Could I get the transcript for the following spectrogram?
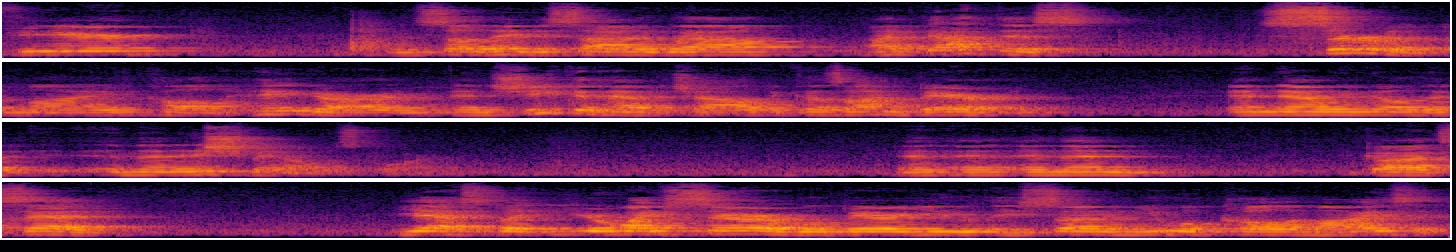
fear and so they decided well i've got this servant of mine called hagar and, and she can have a child because i'm barren and now we know that and then ishmael was born and, and, and then God said, Yes, but your wife Sarah will bear you a son, and you will call him Isaac.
